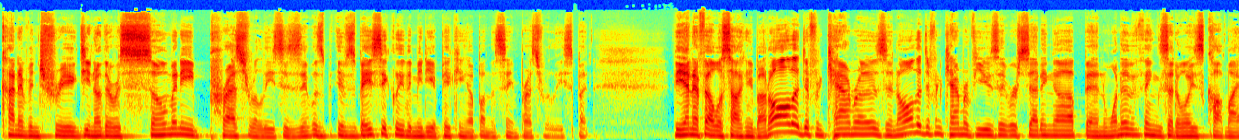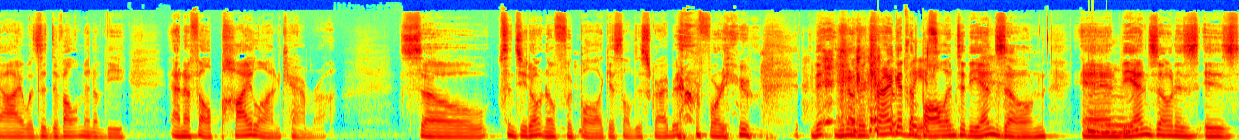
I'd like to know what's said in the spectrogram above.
kind of intrigued. You know, there was so many press releases. It was it was basically the media picking up on the same press release, but the NFL was talking about all the different cameras and all the different camera views they were setting up. And one of the things that always caught my eye was the development of the NFL pylon camera. So, since you don't know football, I guess I'll describe it for you. They, you know, they're trying to get the ball into the end zone, and mm-hmm. the end zone is is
